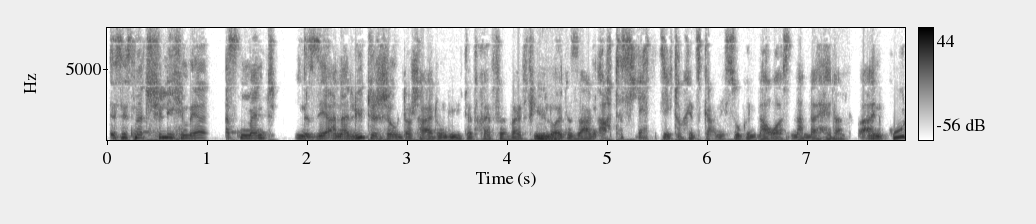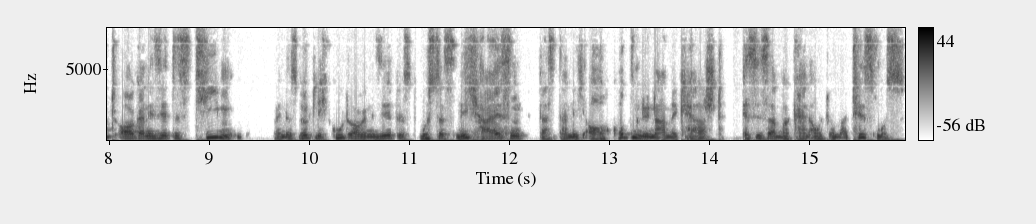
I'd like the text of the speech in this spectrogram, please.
Es ist natürlich im ersten Moment eine sehr analytische Unterscheidung, die ich da treffe, weil viele mhm. Leute sagen, ach, das lässt sich doch jetzt gar nicht so genau auseinanderheddern. Ein gut organisiertes Team, wenn das wirklich gut organisiert ist, muss das nicht heißen, dass da nicht auch Gruppendynamik herrscht. Es ist aber kein Automatismus.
